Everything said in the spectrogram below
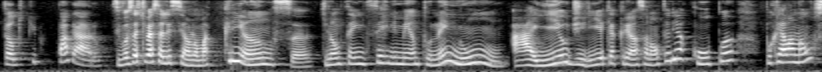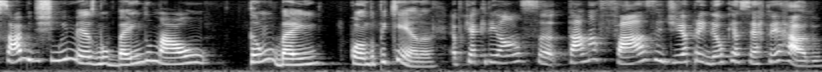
tanto que pagaram. Se você estivesse aliciando uma criança que não tem discernimento nenhum, aí eu diria que a criança não teria culpa, porque ela não sabe distinguir mesmo o bem do mal tão bem quando pequena. É porque a criança tá na fase de aprender o que é certo e errado.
